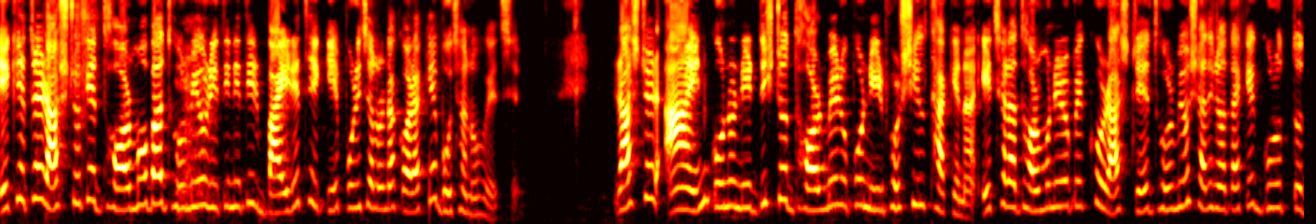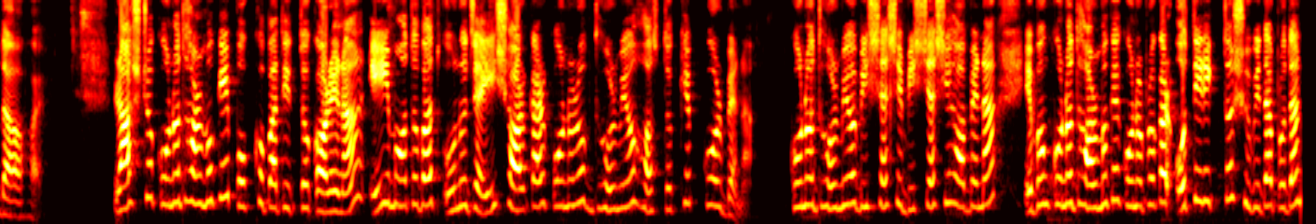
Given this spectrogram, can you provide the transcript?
এক্ষেত্রে রাষ্ট্রকে ধর্ম বা ধর্মীয় রীতিনীতির বাইরে থেকে পরিচালনা করাকে বোঝানো হয়েছে। রাষ্ট্রের আইন কোনো নির্দিষ্ট ধর্মের উপর নির্ভরশীল থাকে না। এছাড়া ধর্মনিরপেক্ষ রাষ্ট্রে ধর্মীয় স্বাধীনতাকে গুরুত্ব দেওয়া হয়। রাষ্ট্র কোনো ধর্মকেই পক্ষপাতিত্ব করে না। এই মতবাদ অনুযায়ী সরকার কোনোরূপ ধর্মীয় হস্তক্ষেপ করবে না। কোনো ধর্মীয় বিশ্বাসে বিশ্বাসী হবে না এবং কোনো ধর্মকে কোনো প্রকার অতিরিক্ত সুবিধা প্রদান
